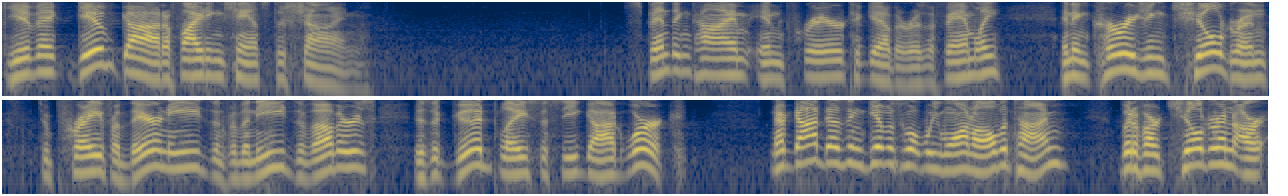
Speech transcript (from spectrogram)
Give, it, give God a fighting chance to shine. Spending time in prayer together as a family and encouraging children to pray for their needs and for the needs of others is a good place to see God work. Now, God doesn't give us what we want all the time, but if our children are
